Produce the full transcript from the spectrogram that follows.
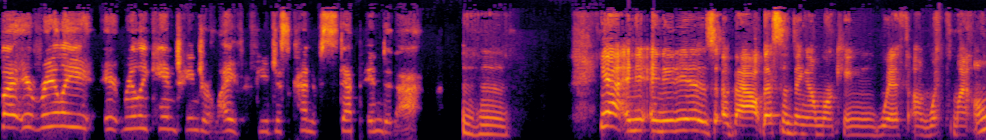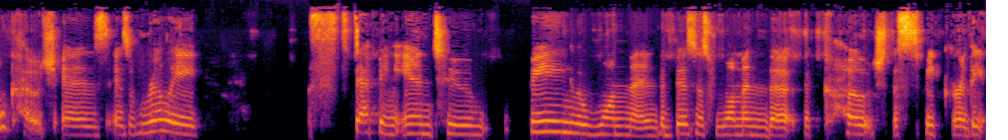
but it really it really can change your life if you just kind of step into that mm-hmm. yeah and it, and it is about that's something i'm working with um, with my own coach is is really stepping into being the woman, the business woman, the, the coach, the speaker, the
